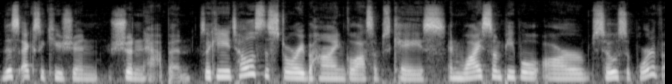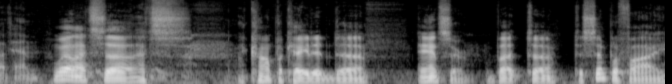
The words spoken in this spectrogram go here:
this execution shouldn't happen. So, can you tell us the story behind Glossip's case and why some people are so supportive of him? Well, that's uh, that's complicated uh, answer, but uh, to simplify,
